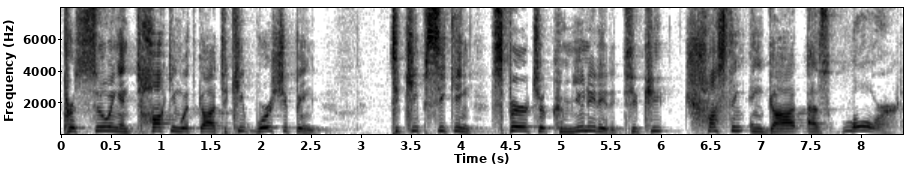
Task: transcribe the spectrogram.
pursuing and talking with God, to keep worshiping, to keep seeking spiritual community, to keep trusting in God as Lord,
